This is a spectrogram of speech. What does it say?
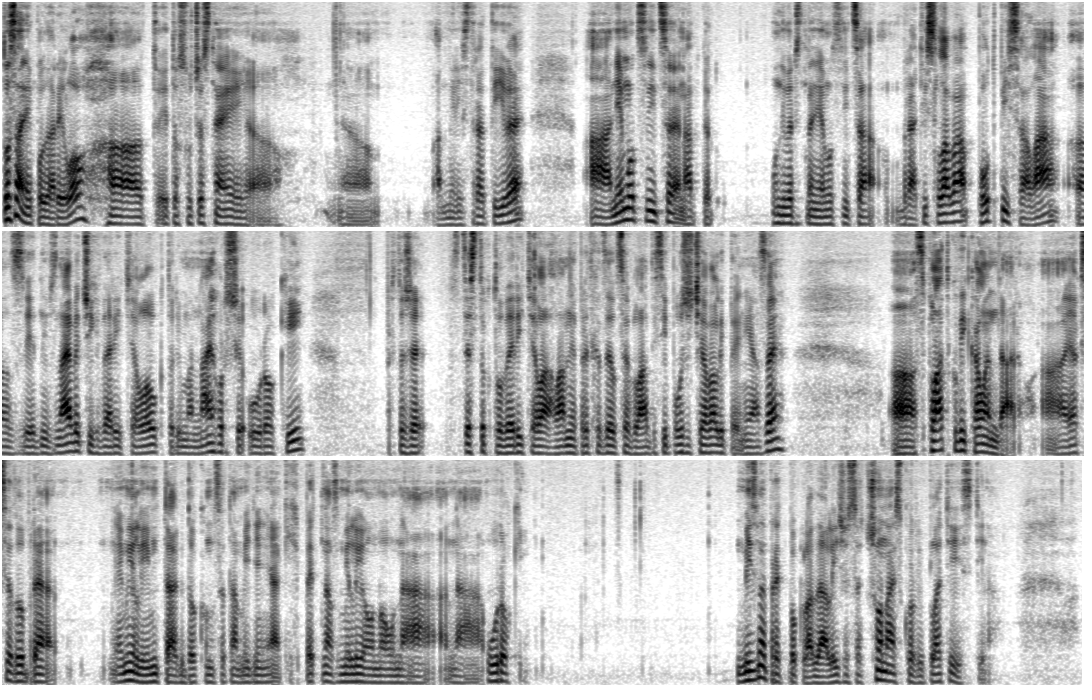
To sa nepodarilo tejto súčasnej administratíve. A nemocnice, napríklad Univerzitná nemocnica Bratislava podpísala e, s jedným z najväčších veriteľov, ktorý má najhoršie úroky, pretože cez tohto veriteľa, hlavne predchádzajúce vlády, si požičiavali peniaze, splátkový kalendár. A jak sa dobre nemilím, tak dokonca tam ide nejakých 15 miliónov na, na úroky. My sme predpokladali, že sa čo najskôr vyplatí istina.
